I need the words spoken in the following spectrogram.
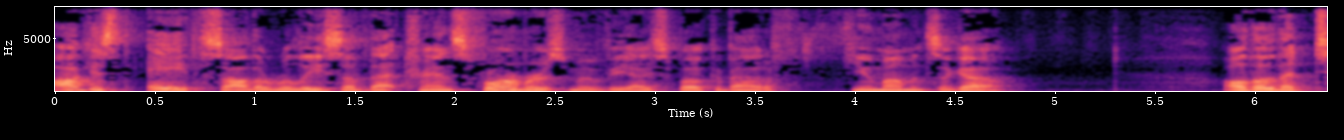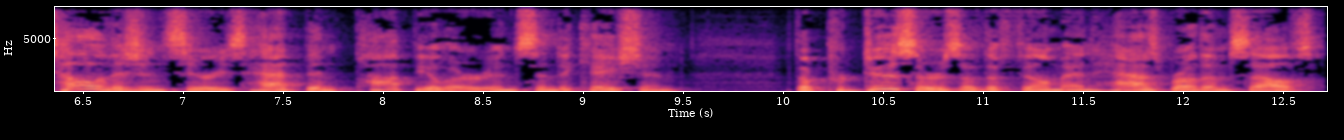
August 8th saw the release of that Transformers movie I spoke about a few moments ago. Although the television series had been popular in syndication, the producers of the film and Hasbro themselves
